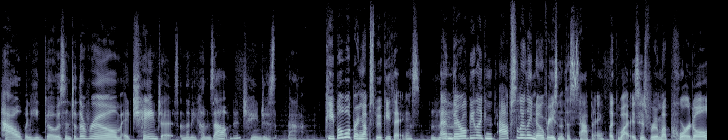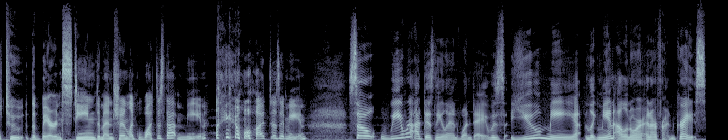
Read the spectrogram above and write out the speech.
how when he goes into the room, it changes and then he comes out and it changes back. People will bring up spooky things, Mhm. and there will be like absolutely no reason that this is happening. Like, what is his room a portal to the Berenstein dimension? Like, what does that mean? Like, what does it mean? So we were at Disneyland one day. It was you, me, like me and Eleanor, and our friend Grace.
